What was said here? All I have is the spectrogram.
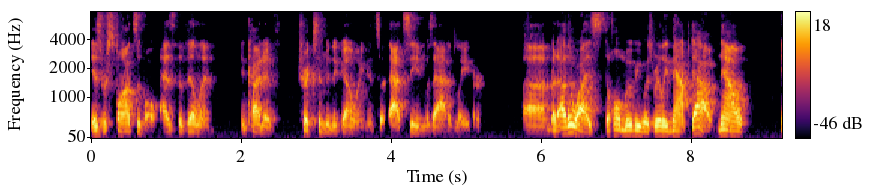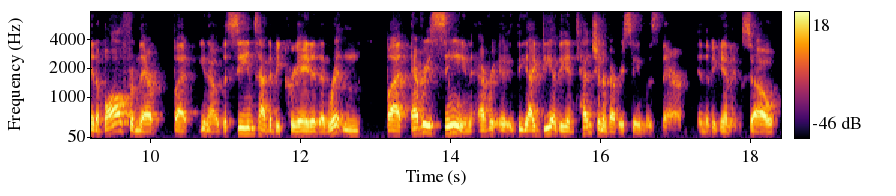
is responsible as the villain and kind of tricks him into going. And so that scene was added later. Um, but otherwise, the whole movie was really mapped out. Now, it evolved from there, but you know, the scenes had to be created and written. But every scene, every the idea, the intention of every scene was there in the beginning. So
